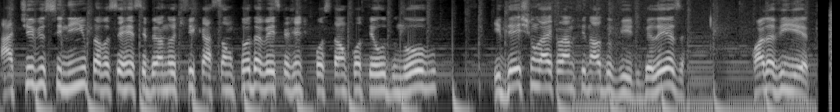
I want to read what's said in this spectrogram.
ative o sininho para você receber a notificação toda vez que a gente postar um conteúdo novo e deixe um like lá no final do vídeo, beleza? Roda a vinheta.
